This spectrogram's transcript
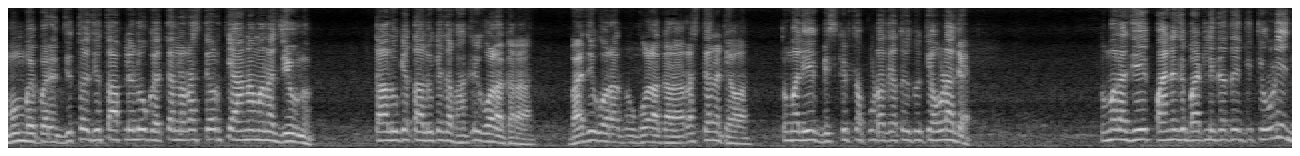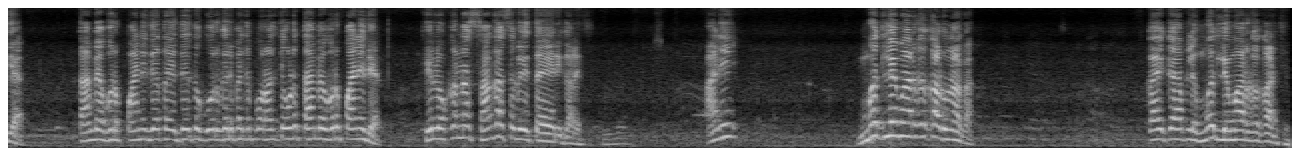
मुंबई पर्यंत जिथं जिथं आपले लोक आहेत त्यांना रस्त्यावरती आणा म्हणा जेवण. तालुक्या तालुक्याचा भाकरी गोळा करा भाजी गोळा गोळा करा रस्त्यानं ठेवा. तुम्हाला एक बिस्किटचा पुडा देतोय तो तेवढा द्या. तुम्हाला जे एक पाण्याची बाटली देता येते तेवढीच द्या. तांब्याभर पाणी देता येते तर गोरगरिबाच्या पोराला तेवढं तांब्याभर पाणी द्या. हे लोकांना सांगा सगळी तयारी करायची. आणि मधले मार्ग काढू नका. काही काही आपले मधले मार्ग काढते.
